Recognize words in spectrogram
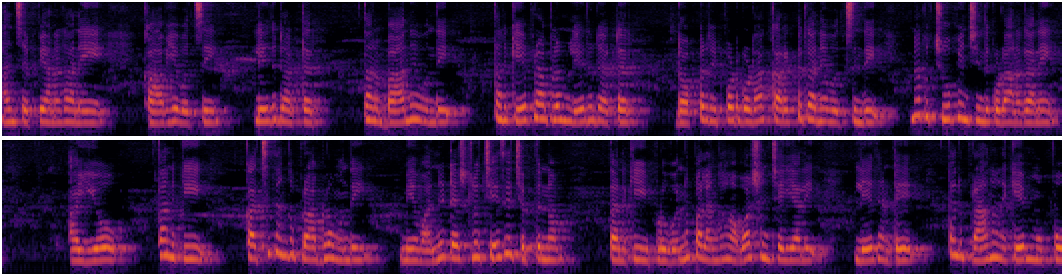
అని చెప్పి అనగానే కావ్య వచ్చి లేదు డాక్టర్ తను బాగానే ఉంది. తనకే ప్రాబ్లం లేదు డాక్టర్. డాక్టర్ రిపోర్ట్ కూడా కరెక్ట్గానే వచ్చింది. నాకు చూపించింది కూడా అనగానే అయ్యో తనకి ఖచ్చితంగా ప్రాబ్లం ఉంది. మేము అన్ని టెస్టులు చేసే చెప్తున్నాం. తనకి ఇప్పుడు ఉన్న పలంగా అవాషన్ చేయాలి. లేదంటే తన ప్రాణానికే ముప్పు.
